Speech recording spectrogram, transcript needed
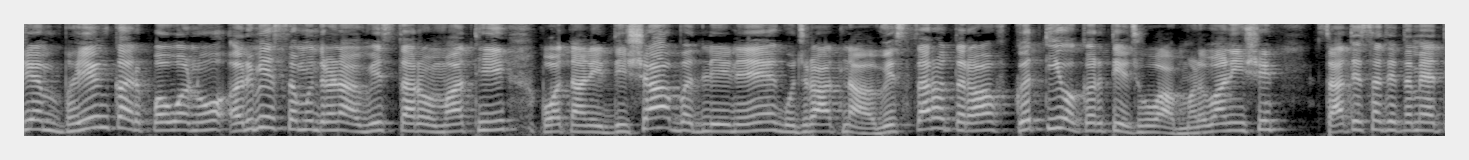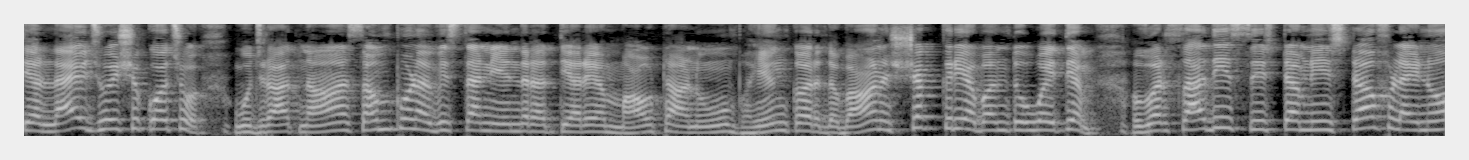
જેમ ભયંકર પવનો અરબી સમુદ્રના વિસ્તારોમાંથી પોતાની દિશા બદલીને ગુજરાતના વિસ્તારો તરફ ગતિઓ કરતી જોવા મળવાની છે. સાથે સાથે તમે અત્યારે લાઈવ જોઈ શકો છો. ગુજરાતના સંપૂર્ણ વિસ્તારની અંદર અત્યારે માવઠાનું ભયંકર દબાણ સક્રિય બનતું હોય તેમ વરસાદી સિસ્ટમની સ્ટફ લાઈનો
